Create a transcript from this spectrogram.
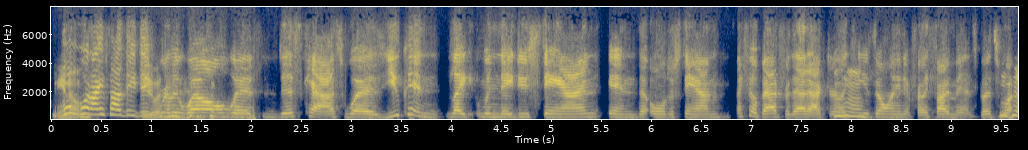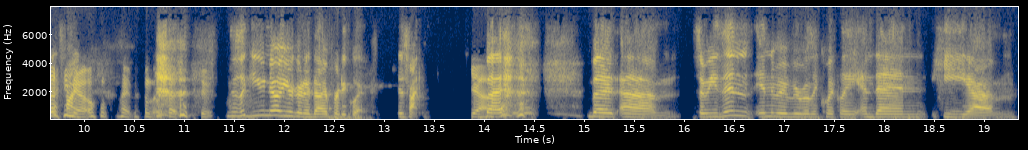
you well, know, what I thought they did really well with this cast was you can like when they do Stan in the older Stan. I feel bad for that actor. Like Mhm. he's only in it for like five minutes, but it's, it's fine. know. I know. It's like you know you're gonna die pretty quick. It's fine. Yeah. But but um so he's in in the movie really quickly and then he um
